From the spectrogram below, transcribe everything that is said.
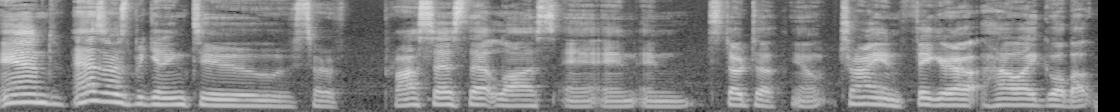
And as I was beginning to sort of process that loss and, and, and start to you know try and figure out how I go about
